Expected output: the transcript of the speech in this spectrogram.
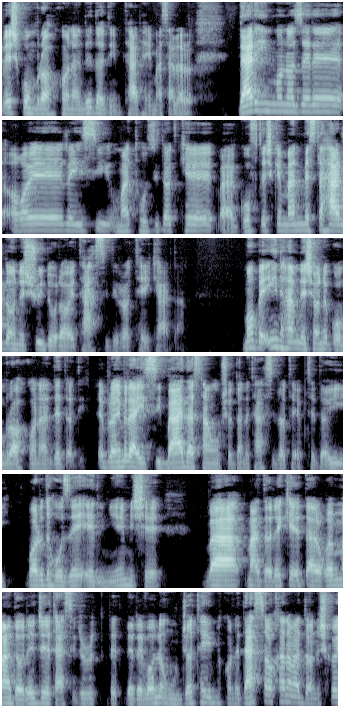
بهش گمراه کننده دادیم طرح مسئله رو. در این مناظره آقای رئیسی اومد توضیح داد که و گفتش که من مثل هر دانشجوی دوره های تحصیلی را طی کردم. ما به این هم نشان گمراه کننده دادیم. ابراهیم رئیسی بعد از تمام شدن تحصیلات ابتدایی وارد حوزه علمیه میشه. و مدارک در واقع مدارج تحصیلی رو به روال اونجا طی می‌کنه. دست آخرم از دانشگاه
